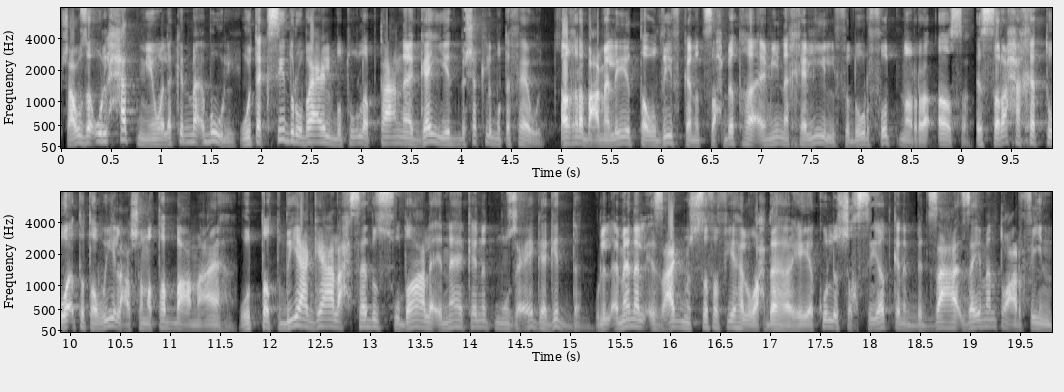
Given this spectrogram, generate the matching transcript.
مش عاوز أقول حتمي ولكن مقبول. وتجسيد رباعي البطولة بتاعنا جيد بشكل متفاوت. أغرب عملية توظيف كانت صاحبتها أمينة خليل في دور دور فتنة الرقاصة. الصراحة خدت وقت طويل عشان أطبع معاها والتطبيع جه على حساب الصداع لأنها كانت مزعجة جدا. وللأمانة الإزعاج مش صفة فيها لوحدها هي كل الشخصيات كانت بتزعق زي ما أنتوا عارفين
